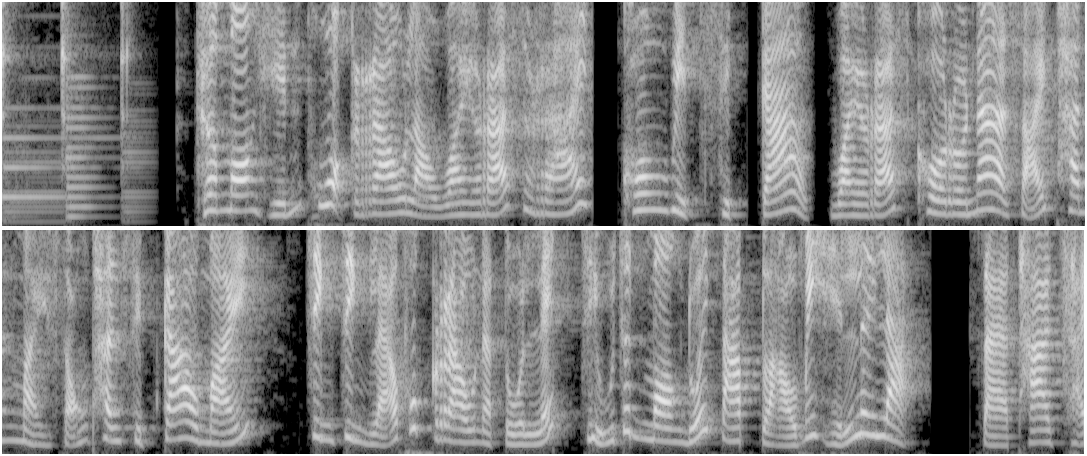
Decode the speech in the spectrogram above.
-19 เธอมองเห็นพวกเราเหล่าไวรัสร้าย โควิด -19 ไวรัสโคโรนาสายพันธุ์ใหม่ 2019 ไหม จริงๆ แล้วพวกเราน่ะตัวเล็กจิ๋วจนมองด้วยตาเปล่าไม่เห็นเลยล่ะ แต่ถ้าใช้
